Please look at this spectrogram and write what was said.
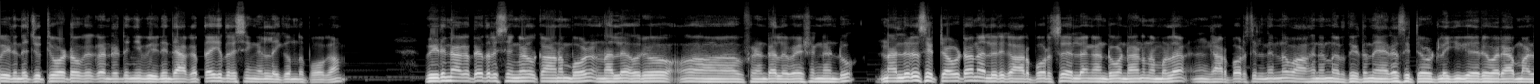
വീടിന്റെ ചുറ്റുവട്ടമൊക്കെ കണ്ടിട്ട് ഇനി വീടിന്റെ അകത്തേക്ക് ദൃശ്യങ്ങളിലേക്ക് ഒന്ന് പോകാം. വീടിനകത്തെ ദൃശ്യങ്ങൾ കാണുമ്പോൾ നല്ല ഒരു ഫ്രണ്ട് എലവേഷൻ കണ്ടു. നല്ലൊരു സിറ്റ് ഔട്ട് നല്ലൊരു കാർ പോർച്ച് എല്ലാം കണ്ടുകൊണ്ടാണ് നമ്മൾ കാർ പോർച്ചിൽ നിന്ന് വാഹനം നിർത്തിയിട്ട് നേരെ സിറ്റ് ഔട്ടിലേക്ക് കയറി വരാം മഴ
